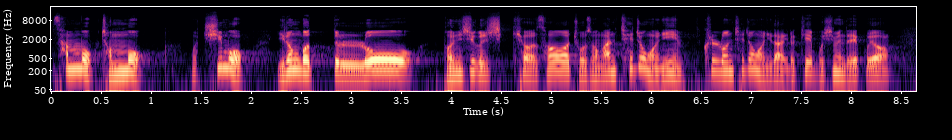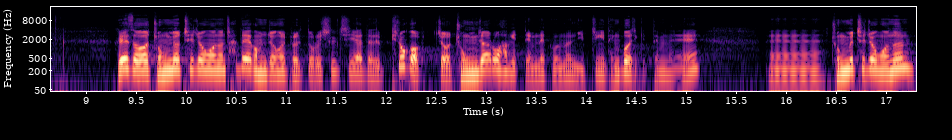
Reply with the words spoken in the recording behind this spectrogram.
삽목, 접목, 뭐 취목 이런 것들로 번식을 시켜서 조성한 최종원이 클론 최종원이다 이렇게 보시면 되겠고요. 그래서 종묘 최종원은 차대 검정을 별도로 실시해야 될 필요가 없죠. 종자로 하기 때문에 그거는 입증이 된 것이기 때문에 에, 종묘 최종원은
